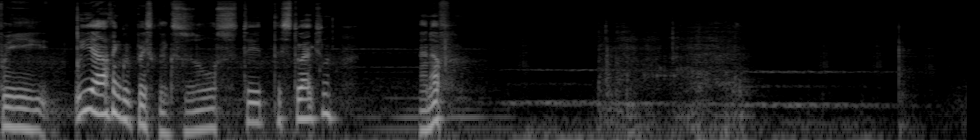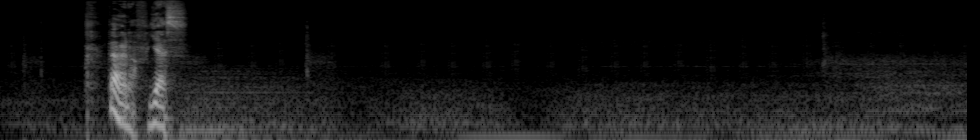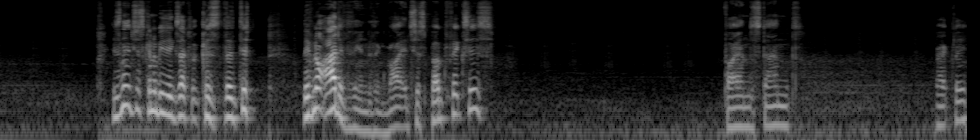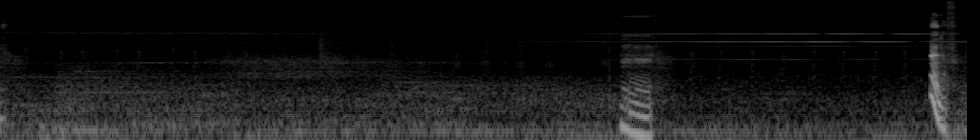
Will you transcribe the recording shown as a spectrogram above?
We... Well, yeah, I think we've basically exhausted this direction. Enough. Fair enough, yes. Isn't it just going to be the exact... Because the, they've not added anything, right? It's just bug fixes? If I understand correctly. Hmm. Fair enough.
